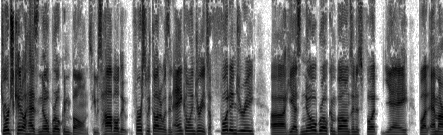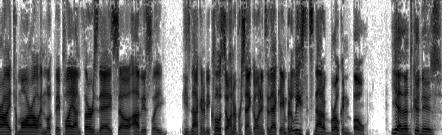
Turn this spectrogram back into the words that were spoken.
George Kittle has no broken bones. He was hobbled. At first, we thought it was an ankle injury. It's a foot injury. Uh, he has no broken bones in his foot. Yay. But MRI tomorrow. And look, they play on Thursday. So obviously, he's not going to be close to 100% going into that game, but at least it's not a broken bone. Yeah, that's good news.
